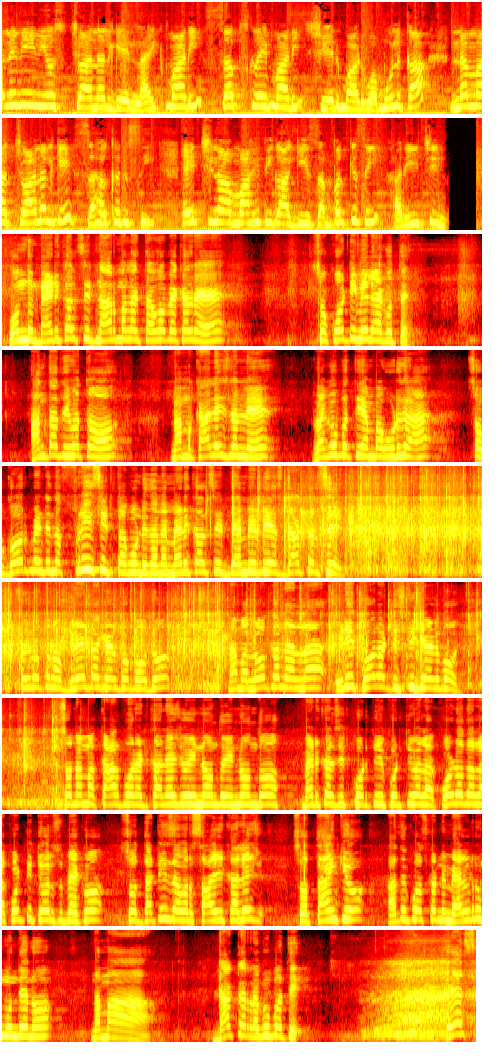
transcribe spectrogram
ಜನನಿ news ಚಾನೆಲ್ಗೆ like ಮಾಡಿ, subscribe ಮಾಡಿ, ಶೇರ್ ಮಾಡುವ ಮೂಲಕ ನಮ್ಮ ಚಾನೆಲ್ಗೆ ಸಹಕರಿಸಿ. ಹೆಚ್ಚಿನ ಮಾಹಿತಿಗಾಗಿ ಸಂಪರ್ಕಿಸಿ ಹರಿಚಿನ್ ಒಂದು ಮೆಡಿಕಲ್ ಸೀಟ್ ನಾರ್ಮಲ್ ಆಗಿ ತಗೋಬೇಕಾದ್ರೆ ಸೊ ಕೋಟಿ ಮೇಲೆ ಆಗುತ್ತೆ. ಅಂಥದ್ದು ಇವತ್ತು ನಮ್ಮ ಕಾಲೇಜ್ನಲ್ಲಿ ರಘುಪತಿ ಎಂಬ ಹುಡುಗ ಸೊ ಗೌರ್ಮೆಂಟಿಂದ free seat ತಗೊಂಡಿದ್ದಾನೆ medical seat M B B S doctor seat so ಇವತ್ತು ನಾವು ಗ್ರೇಟಾಗಿ ಹೇಳ್ಕೋಬೋದು. ನಮ್ಮ ಲೋಕಲ್ ಎಲ್ಲ ಇಡೀ ಕೋಲಾರ ಡಿಸ್ಟಿಕ್ ಹೇಳ್ಬೋದು. ಸೊ ನಮ್ಮ ಕಾರ್ಪೊರೇಟ್ ಕಾಲೇಜು, ಇನ್ನೊಂದು ಇನ್ನೊಂದು ಮೆಡಿಕಲ್ ಸೀಟ್ ಕೊಡ್ತೀವಿ, ಕೊಡ್ತೀವಲ್ಲ, ಕೊಡೋದಲ್ಲ, ಕೊಟ್ಟು ತೋರಿಸ್ಬೇಕು. So that is our Sai college. So thank you ಅದಕ್ಕೋಸ್ಕರ ನಿಮ್ಮ ಎಲ್ಲರ ಮುಂದೆನೂ ನಮ್ಮ doctor Raghupati. Yes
